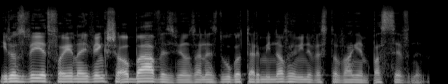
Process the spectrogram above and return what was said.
i rozwieje Twoje największe obawy związane z długoterminowym inwestowaniem pasywnym.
